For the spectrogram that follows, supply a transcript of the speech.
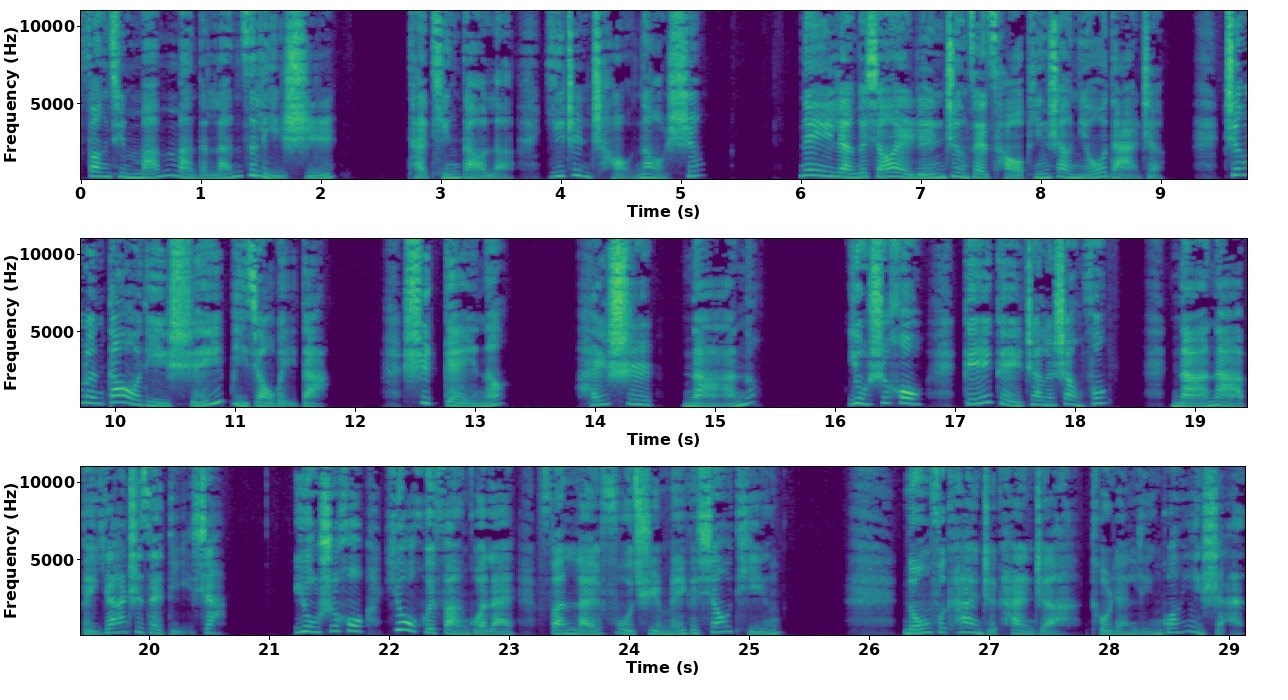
放进满满的篮子里时，他听到了一阵吵闹声，那两个小矮人正在草坪上扭打着，争论到底谁比较伟大，是给呢，还是拿呢？有时候给给占了上风，拿拿被压制在底下；有时候又会反过来，翻来覆去没个消停。农夫看着看着，突然灵光一闪，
